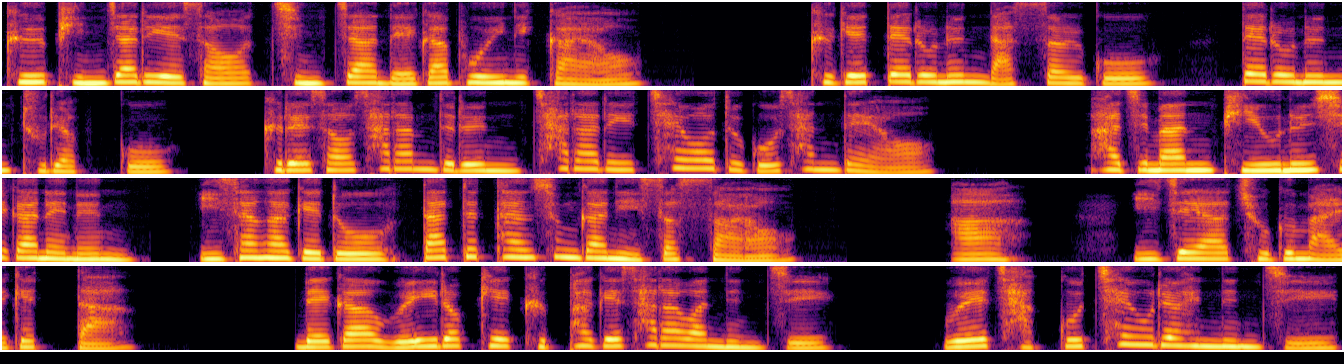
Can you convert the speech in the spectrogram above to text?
그 빈자리에서 진짜 내가 보이니까요. 그게 때로는 낯설고 때로는 두렵고 그래서 사람들은 차라리 채워두고 산대요. 하지만 비우는 시간에는 이상하게도 따뜻한 순간이 있었어요. 아, 이제야 조금 알겠다. 내가 왜 이렇게 급하게 살아왔는지, 왜 자꾸 채우려 했는지,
